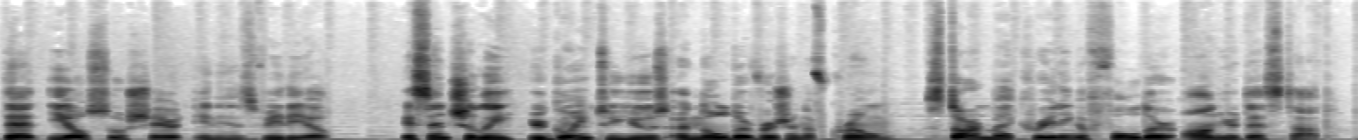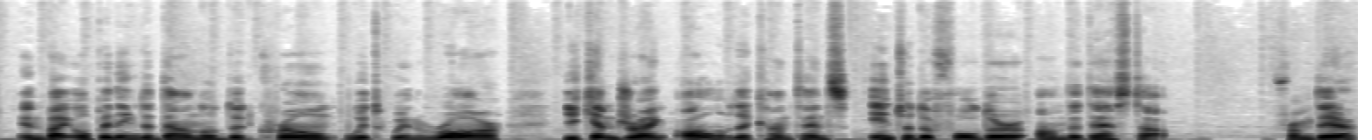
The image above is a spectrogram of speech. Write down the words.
that he also shared in his video. Essentially, you're going to use an older version of Chrome. Start by creating a folder on your desktop, and by opening the downloaded Chrome with WinRAR, you can drag all of the contents into the folder on the desktop. From there,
